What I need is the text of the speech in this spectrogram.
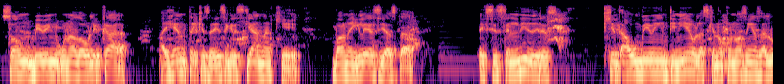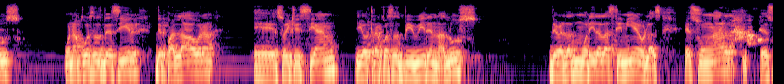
son, viven una doble cara. Hay gente que se dice cristiana, que va a una iglesia, hasta existen líderes que aún viven en tinieblas, que no conocen esa luz. Una cosa es decir de palabra, eh, soy cristiano, y otra cosa es vivir en la luz de verdad morir a las tinieblas es un arte, es,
